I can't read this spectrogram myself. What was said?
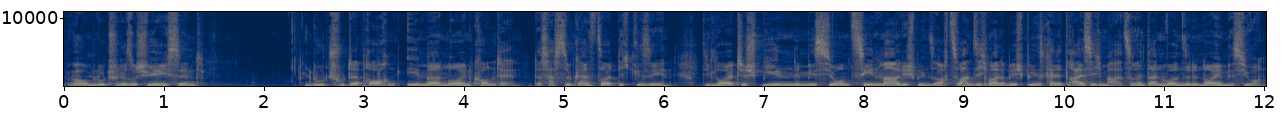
warum Loot-Shooter so schwierig sind, Loot-Shooter brauchen immer neuen Content. Das hast du ganz deutlich gesehen. Die Leute spielen eine Mission zehnmal, die spielen es auch 20 Mal, aber die spielen es keine 30 Mal, sondern dann wollen sie eine neue Mission.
